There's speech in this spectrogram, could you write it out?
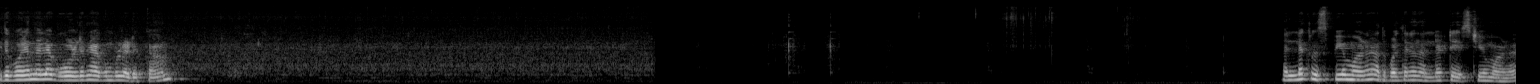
ഇതുപോലെ നല്ല ഗോൾഡൻ ആകുമ്പോൾ എടുക്കാം. നല്ല ക്രിസ്പിയുമാണ് അതുപോലെ തന്നെ നല്ല ടേസ്റ്റിയുമാണ്.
